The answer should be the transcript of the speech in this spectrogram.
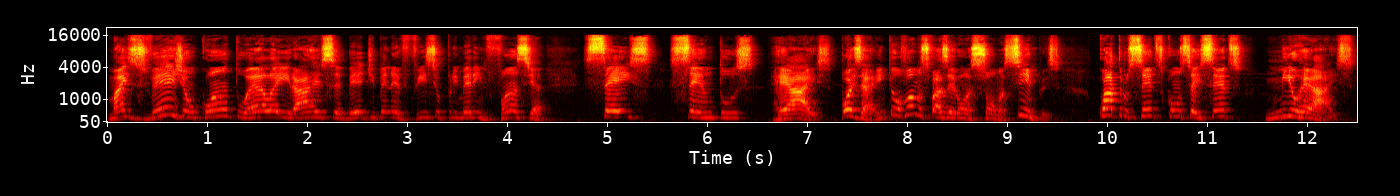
Mas vejam quanto ela irá receber de benefício primeira infância, 600 reais. Pois é, então vamos fazer uma soma simples. 400 com 600, mil reais.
